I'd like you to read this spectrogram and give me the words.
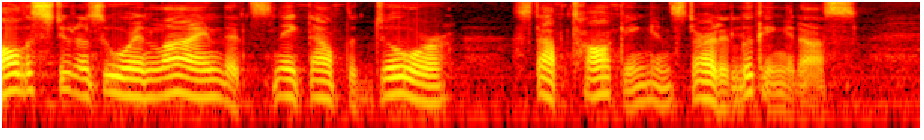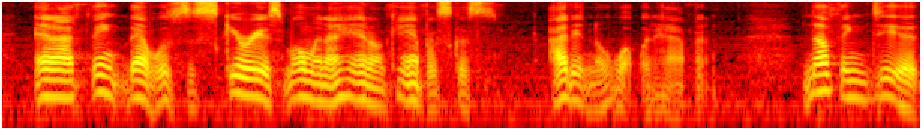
All the students who were in line that snaked out the door stopped talking and started looking at us. And I think that was the scariest moment I had on campus because I didn't know what would happen. Nothing did,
